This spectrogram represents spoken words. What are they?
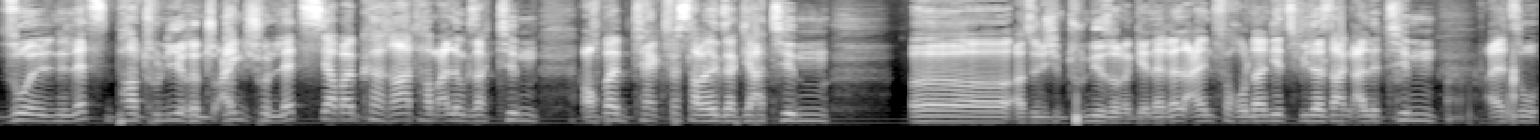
so in den letzten paar Turnieren, eigentlich schon letztes Jahr beim Karat, haben alle gesagt, Tim, auch beim Tagfest haben alle gesagt, ja, Tim, äh, also nicht im Turnier, sondern generell einfach. Und dann jetzt wieder sagen alle Tim, also,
